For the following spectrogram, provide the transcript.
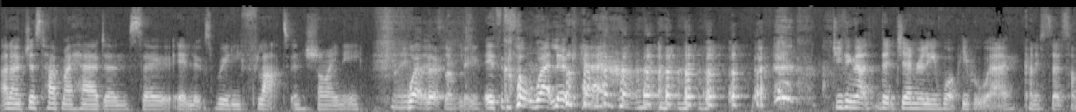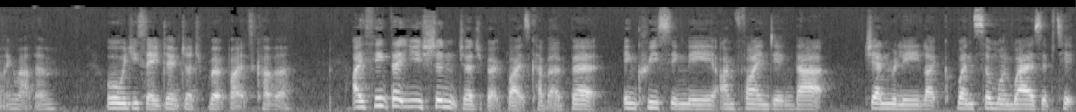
And I've just had my hair done, so it looks really flat and shiny. Wet That's look. lovely. It's got wet look hair. Do you think that that generally what people wear kind of says something about them, or would you say don't judge a book by its cover? I think that you shouldn't judge a book by its cover, but increasingly I'm finding that generally, like when someone wears a partic-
